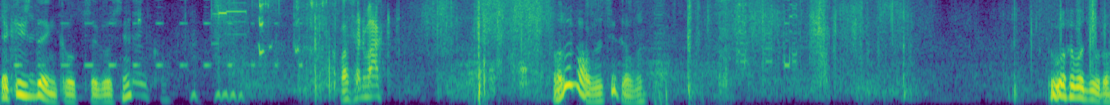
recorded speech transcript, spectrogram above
Jakieś dęko od czegoś, nie? Wassermark! Ale waży, ciekawe. Tu była chyba dziura.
